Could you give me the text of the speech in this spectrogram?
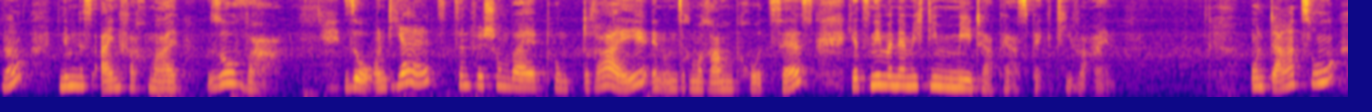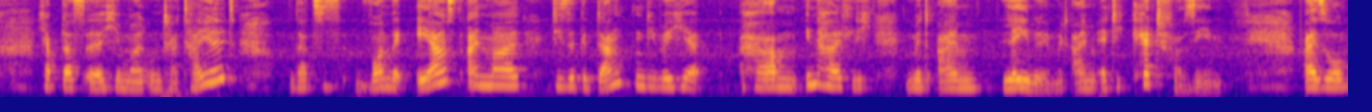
Ne? Nimm es einfach mal so wahr. So, und jetzt sind wir schon bei Punkt 3 in unserem RAM-Prozess. Jetzt nehmen wir nämlich die Metaperspektive ein. Und dazu, ich habe das äh, hier mal unterteilt, dazu wollen wir erst einmal diese Gedanken, die wir hier haben inhaltlich mit einem Label, mit einem Etikett versehen. Also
